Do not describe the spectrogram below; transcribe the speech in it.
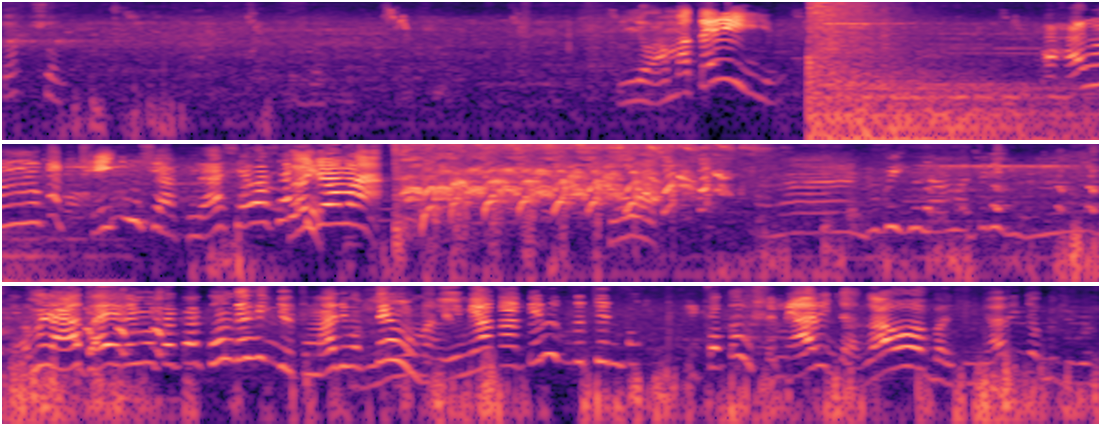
તરશે લ્યો આમાં તરી ગયું આ હાલ કાક થઈ ગયું છે આ ક્લાસ એવા છે જોજો હમણાં ડૂબી ગયું આમાં તરી ગયું હમણાં આ ભાઈ રમ્યું તો કાક કોણ દેખી ગયું તમારી વખતે હું મેં કાક કર્યું જ નથી એ તો કહું છે મેં હારી જા લાવો ભાઈ તમે હારી જા બધું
